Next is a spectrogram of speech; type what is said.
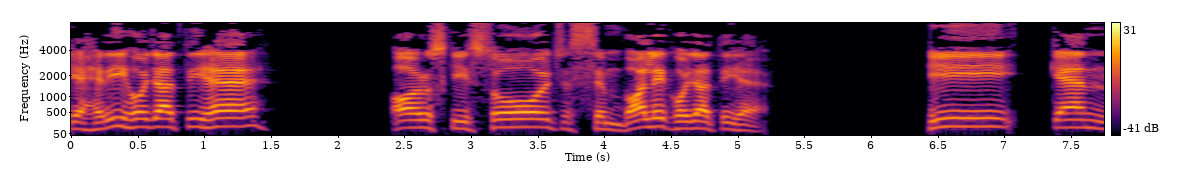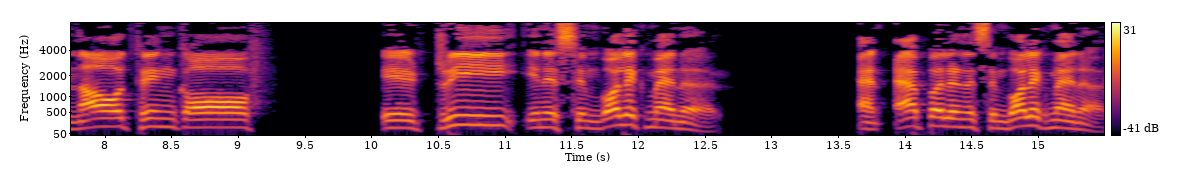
گہری ہو جاتی ہے اور اس کی سوچ سمبولک ہو جاتی ہے he can now think of a tree in symbolic manner in apple symbolic a a manner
